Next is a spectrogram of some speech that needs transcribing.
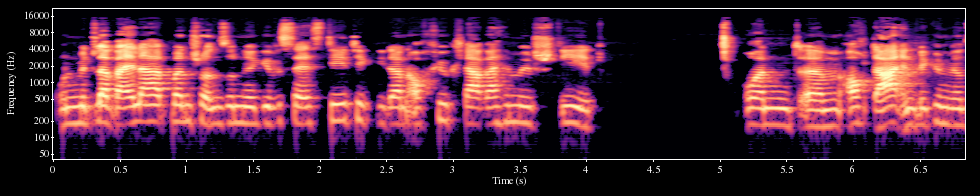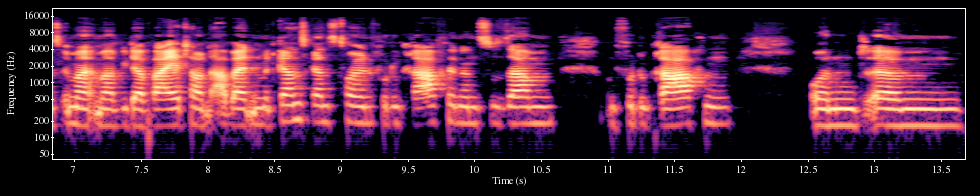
Und mittlerweile hat man schon so eine gewisse Ästhetik, die dann auch für klarer Himmel steht. Und ähm, auch da entwickeln wir uns immer, immer wieder weiter und arbeiten mit ganz, ganz tollen Fotografinnen zusammen und Fotografen. Und ähm,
